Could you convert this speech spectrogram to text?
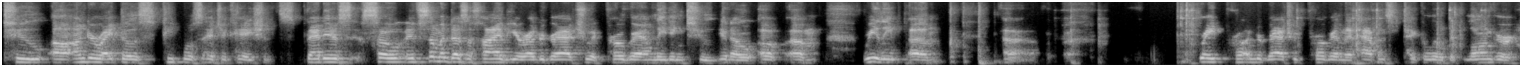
to uh, underwrite those people's educations. That is, so if someone does a five-year undergraduate program leading to, you know, a, um, really um, uh, great undergraduate program that happens to take a little bit longer,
